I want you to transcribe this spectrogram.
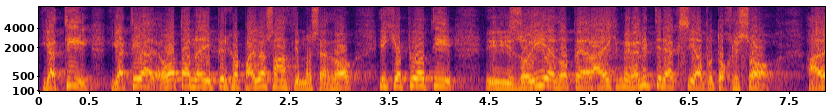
Γιατί, γιατί όταν υπήρχε ο παλιός άνθιμος εδώ, είχε πει ότι η ζωή εδώ πέρα έχει μεγαλύτερη αξία από το χρυσό. Αλλά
